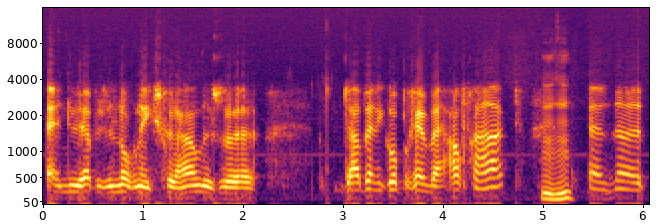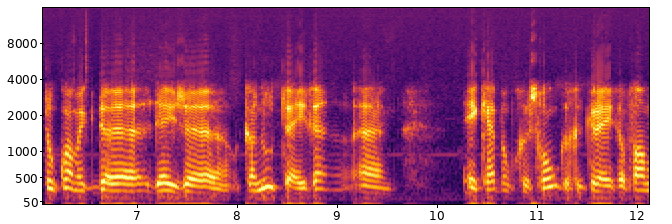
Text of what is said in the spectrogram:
En nu hebben ze nog niks gedaan, dus eh, daar ben ik op een gegeven moment afgehaakt. Mhm. En eh, toen kwam ik de, deze kanoe tegen. En ik heb hem geschonken gekregen van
